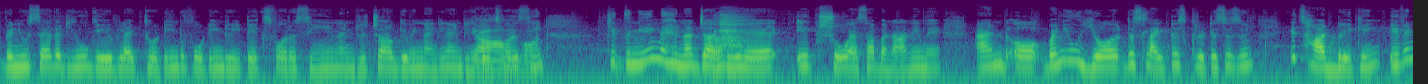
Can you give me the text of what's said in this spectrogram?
when you said that you gave like 13 to 14 retakes for a scene, and Richa giving 99 retakes Yeah, for my a scene, God. कितनी मेहनत जाती है एक शो ऐसा बनाने में एंड व्हेन यू हियर द स्लाइटेस्ट क्रिटिसिज्म it's heartbreaking even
